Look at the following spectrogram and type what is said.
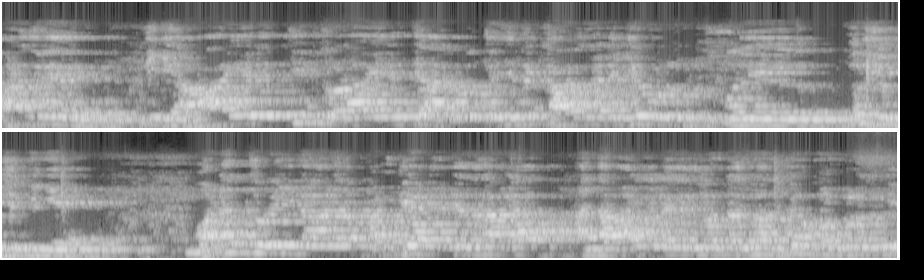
மனதில் நீங்க ஆயிரத்தி தொள்ளாயிரத்தி அறுபத்தஞ்சுல கால்நடைக்கு ஒரு ஒரு மூடி வச்சிருக்கீங்க. வனத்துறையினால பட்டி அடைந்ததுனால அந்த ஆட்களை இது பண்றதுலாம் உங்களுக்கு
